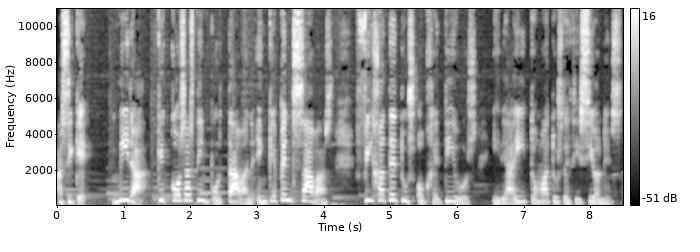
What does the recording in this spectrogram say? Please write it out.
Así que mira qué cosas te importaban, en qué pensabas, fíjate tus objetivos y de ahí toma tus decisiones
